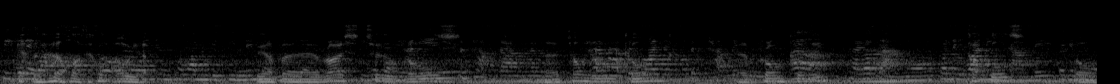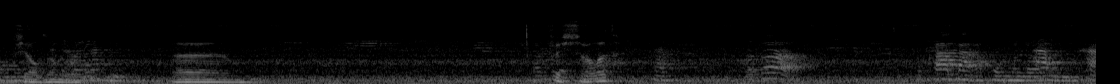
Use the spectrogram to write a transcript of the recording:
พี่ก็เลยว่า Get the เอา bill, I เอา don't เอา know ร้อย yet. หนึ่งเพราะว่ามันจะกินไม่หม We ด have เลย uh, rice, พี่ two ก็บอกอย่างนี้ rolls, ถ้าชามกลางมัน uh, Tom ถ้า Yum ถ้าเป็นร้อย Kong, หนึงก็เป็นชามเล็ก uh, กว่านี้ prawn อ่า curry, ก็สั่งน้องก็นึกว่านี่ Cockles ชามเล็กก็ยัง or มอง shells ว่า anyway. เล็กอยู่ um, fish salad, ค่ะแล้วก็ ข้าวปลากระพงมันร้อย ข้าว หนึ่ง ขา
